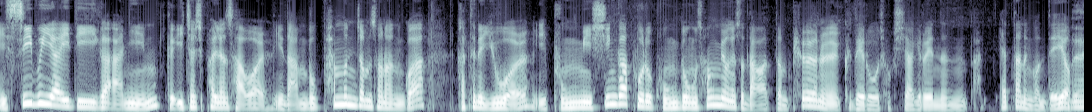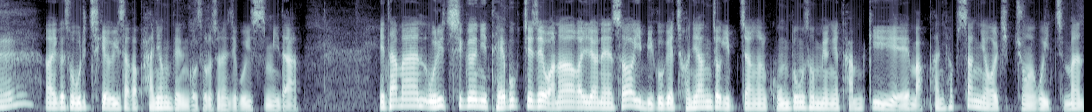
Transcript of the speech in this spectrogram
이 CVID가 아닌 그 2018년 4월 이 남북 판문점 선언과 같은 해 6월 이 북미 싱가포르 공동 성명에서 나왔던 표현을 그대로 적시하기로 했는 했다는 건데요. 네. 아, 이것은 우리 측의 의사가 반영된 것으로 전해지고 있습니다. 다만 우리 측은 이 대북 제재 완화와 관련해서 이 미국의 전향적 입장을 공동 성명에 담기 위해 막판 협상력을 집중하고 있지만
